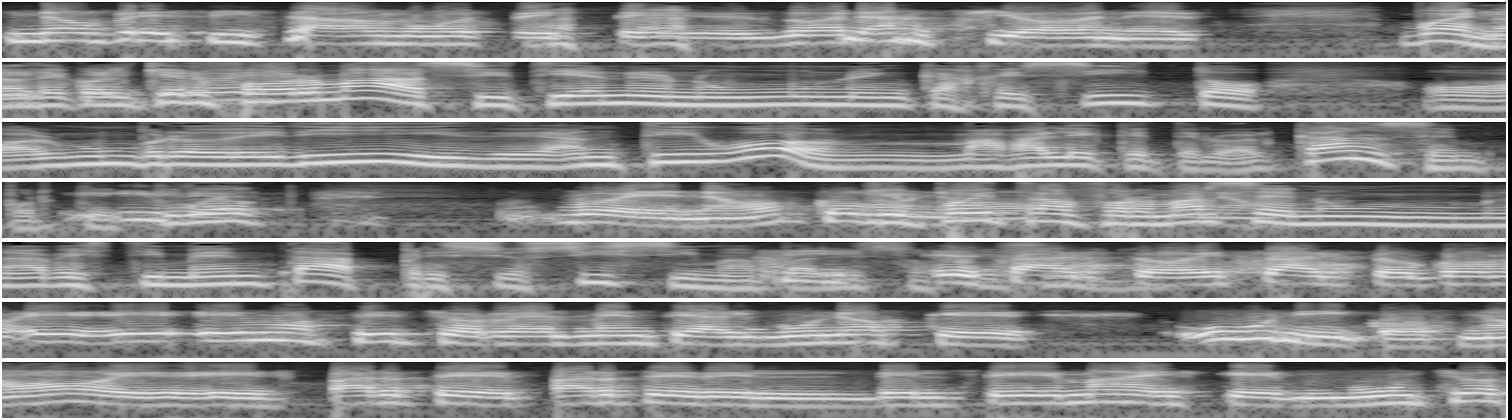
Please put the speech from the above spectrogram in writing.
no precisamos este, donaciones. Bueno, de cualquier forma, si tienen un, encajecito o algún broderí de antiguo, más vale que te lo alcancen, porque creo que bueno, que puede transformarse en una vestimenta preciosísima para eso. Exacto, exacto. hemos hecho realmente algunos que únicos, ¿no? Eh, es parte parte del, del tema es que muchos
